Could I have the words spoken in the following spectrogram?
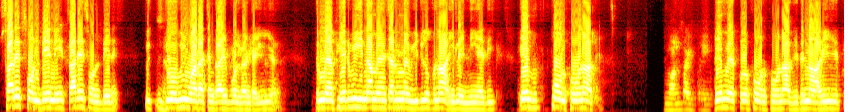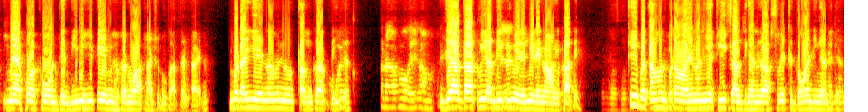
ਸਾਰੇ ਸੁਣਦੇ ਨੇ, ਸਾਰੇ ਸੁਣਦੇ ਨੇ ਜੋ ਵੀ ਮਾੜਾ ਚੰਗਾ ਇਹ ਬੋਲਣ ਡਈ ਆ। ਤੇ ਮੈਂ ਫਿਰ ਵੀ ਨਾ ਮੈਂ ਚੱਲ ਮੈਂ ਵੀਡੀਓ ਬਣਾ ਹੀ ਲੈਣੀ ਹੈ ਇਹਦੀ। ਇਹ ਫੋਨ ਫੋਨ ਆ ਗਿਆ 153 ਇਹ ਮੇਰੇ ਕੋਲ ਫੋਨ ਫੋਨ ਆ ਗਈ ਤੇ ਨਾਲ ਹੀ ਮੈਂ ਫੋ- ਫੋਨ ਦਿੰਦੀ ਨਹੀਂ ਤੇ ਮੈਨੂੰ ਫਿਰ ਮਾਰਨਾ ਸ਼ੁਰੂ ਕਰ ਦਿੰਦਾ ਇਹਨੇ। ਬੜਾ ਹੀ ਇਹ ਨਾ ਮੈਨੂੰ ਤੰਗ ਕਰਦੀ ਹੈ ਖਰਾਬ ਹੋ ਗਿਆ ਜੀ ਕੰਮ। ਜ਼ਿਆਦਾਤ ਵੀ ਆਂਦੀ ਵੀ ਮੇਰੇ ਮੇਰੇ ਨਾਲ ਲਿਖਾ ਦੇ। ਕੀ ਪਤਾ ਹੁਣ ਭਰਾਵਾ ਇਹਨਾਂ ਦੀਆਂ ਕੀ ਚੱਲਦੀਆਂ ਨੇ ਆਪਸ ਵਿੱਚ ਦੋਵਾਂ ਜੀਆਂ ਦੀਆਂ।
